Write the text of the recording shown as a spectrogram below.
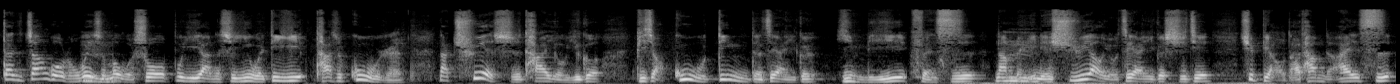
但是张国荣为什么我说不一样呢？是因为第一，他是故人，那确实他有一个比较固定的这样一个。影迷粉丝，那每一年需要有这样一个时间去表达他们的哀思，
